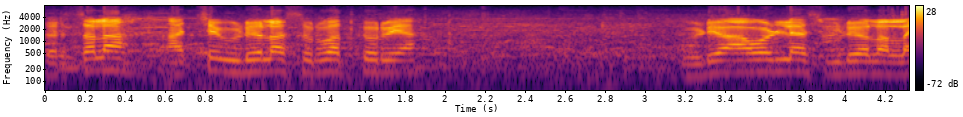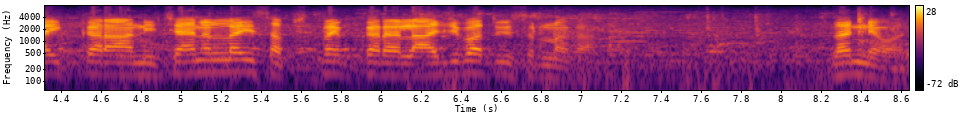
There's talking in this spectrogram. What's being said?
तर चला आजच्या व्हिडिओला सुरुवात करूया. व्हिडिओ आवडल्यास व्हिडिओला लाईक करा आणि चॅनललाही सबस्क्राईब करायला अजिबात विसरू नका. धन्यवाद.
